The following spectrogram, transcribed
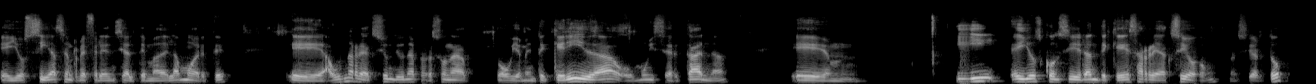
ellos sí hacen referencia al tema de la muerte, eh, a una reacción de una persona obviamente querida o muy cercana, eh, y ellos consideran de que esa reacción, ¿no es cierto?,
